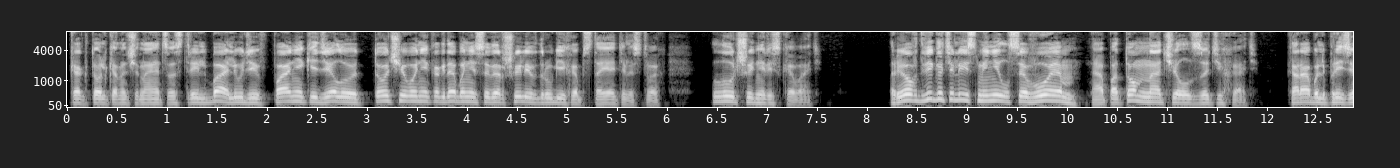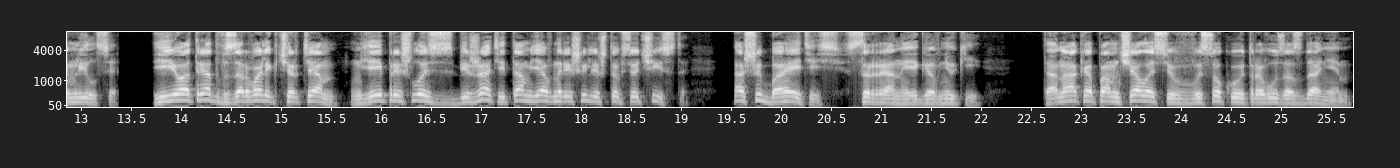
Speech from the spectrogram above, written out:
Как только начинается стрельба, люди в панике делают то, чего никогда бы не совершили в других обстоятельствах. Лучше не рисковать. Рев двигателей сменился воем, а потом начал затихать. Корабль приземлился. Ее отряд взорвали к чертям. Ей пришлось сбежать, и там явно решили, что все чисто. Ошибаетесь, сраные говнюки. Танака помчалась в высокую траву за зданием.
